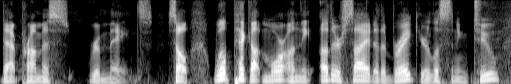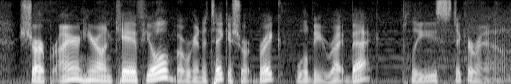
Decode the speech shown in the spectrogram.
that promise remains. So we'll pick up more on the other side of the break. You're listening to Sharper Iron here on kfuo but we're going to take a short break. We'll be right back. Please stick around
